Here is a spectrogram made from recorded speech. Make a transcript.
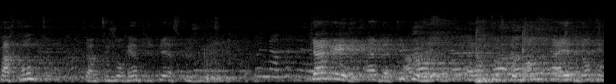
Par contre, tu n'as toujours rien pipé à ce que je vous dis. Carré, ah bah t'es collé, alors que je demande à être dans ton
